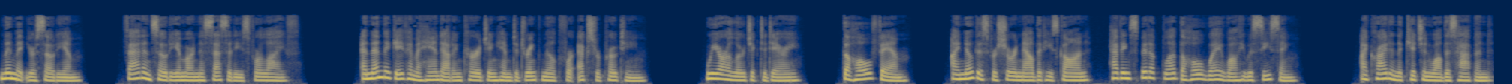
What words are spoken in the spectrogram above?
Limit your sodium. Fat and sodium are necessities for life. And then they gave him a handout encouraging him to drink milk for extra protein. We are allergic to dairy. The whole fam. I know this for sure now that he's gone, having spit up blood the whole way while he was ceasing. I cried in the kitchen while this happened,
